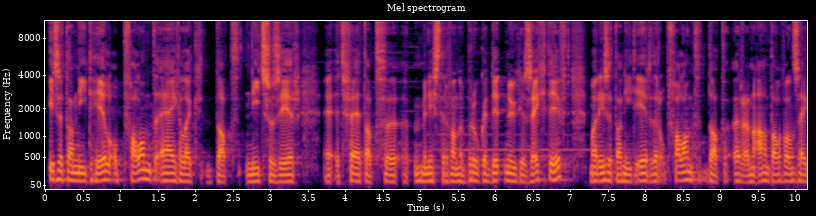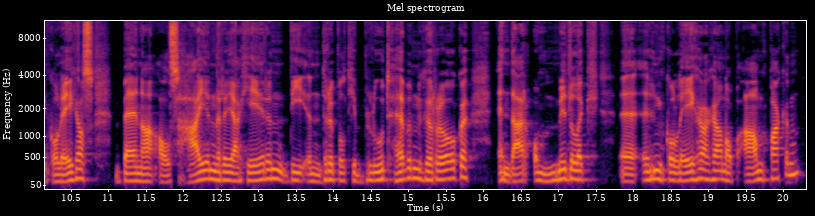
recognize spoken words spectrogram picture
Is het dan niet heel opvallend eigenlijk dat niet zozeer eh, het feit dat eh, minister Van den Broeke dit nu gezegd heeft, maar is het dan niet eerder opvallend dat er een aantal van zijn collega's bijna als haaien reageren die een druppeltje bloed hebben geroken en daar onmiddellijk uh, hun collega gaan op aanpakken?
